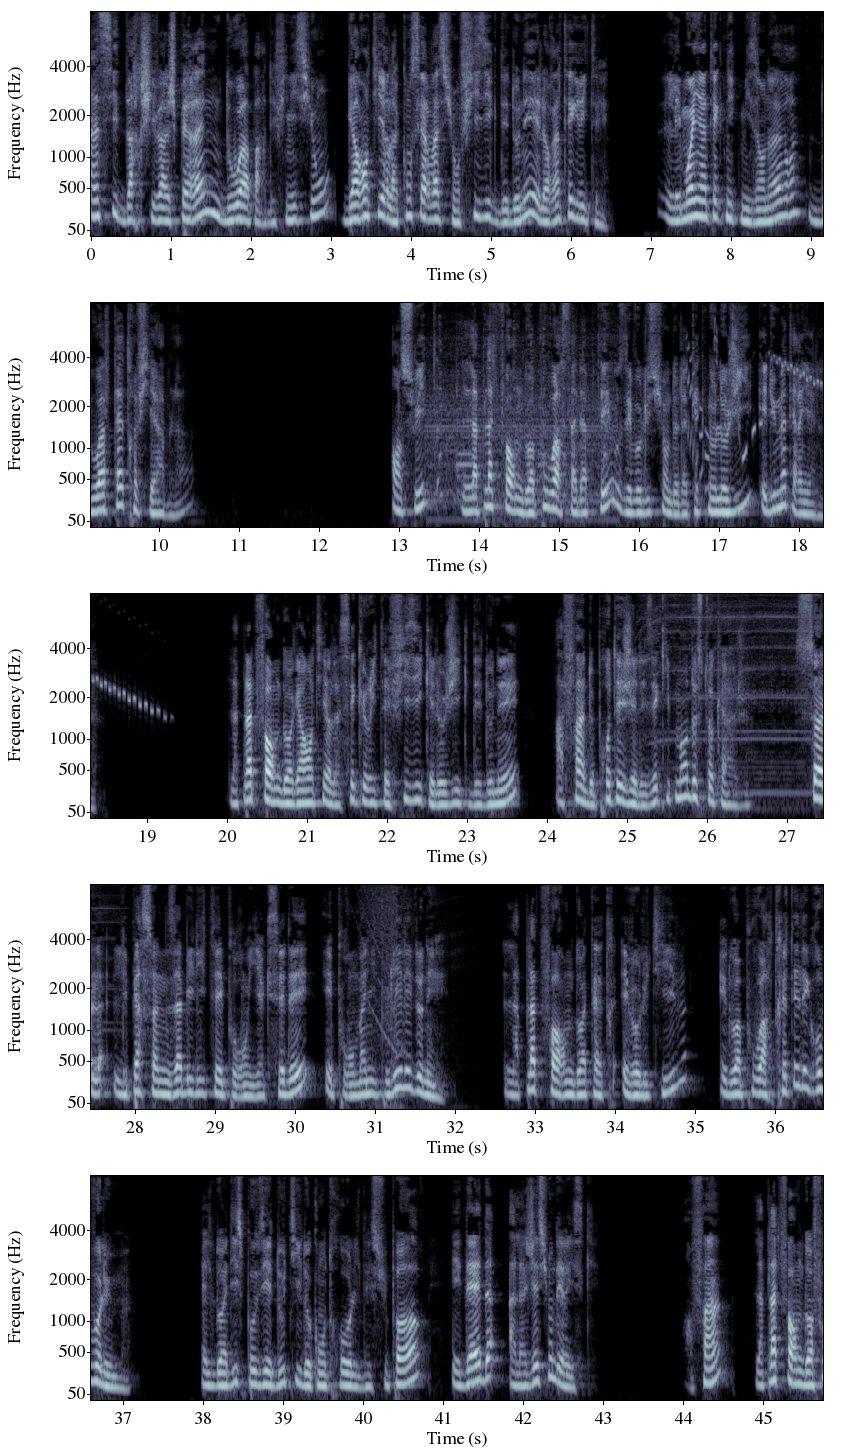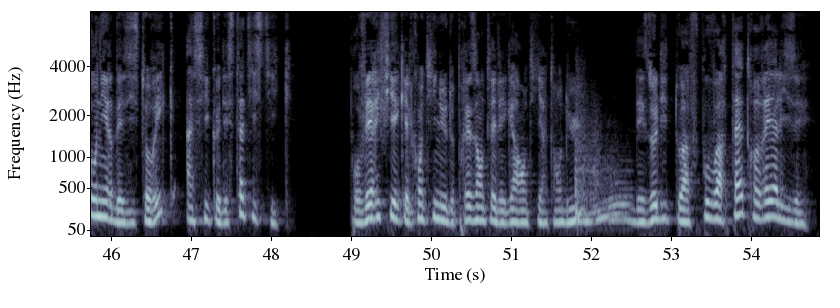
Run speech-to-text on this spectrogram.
Un site d'archivage pérenne doit, par définition, garantir la conservation physique des données et leur intégrité. Les moyens techniques mis en œuvre doivent être fiables. Ensuite, la plateforme doit pouvoir s'adapter aux évolutions de la technologie et du matériel. La plateforme doit garantir la sécurité physique et logique des données afin de protéger les équipements de stockage. Seules les personnes habilitées pourront y accéder et pourront manipuler les données. La plateforme doit être évolutive et doit pouvoir traiter les gros volumes. Elle doit disposer d'outils de contrôle des supports et d'aide à la gestion des risques. Enfin, la plateforme doit fournir des historiques ainsi que des statistiques. Pour vérifier qu'elle continue de présenter les garanties attendues, des audits doivent pouvoir être réalisés.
